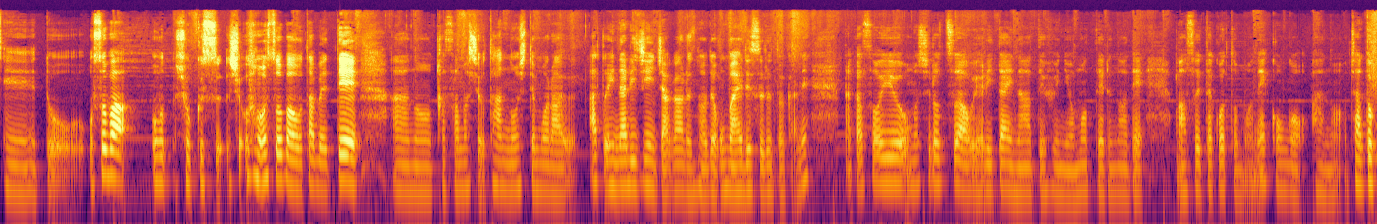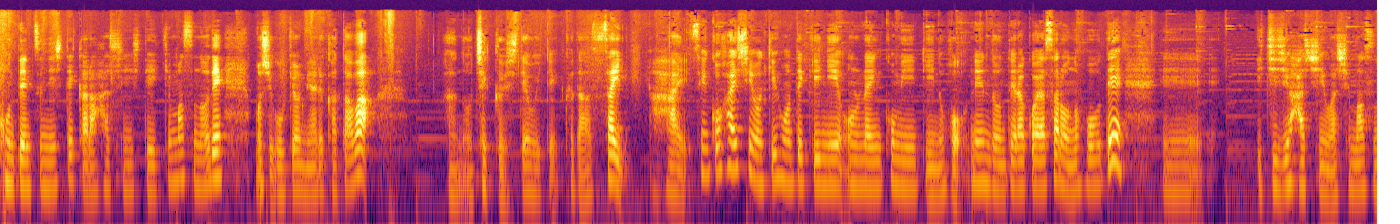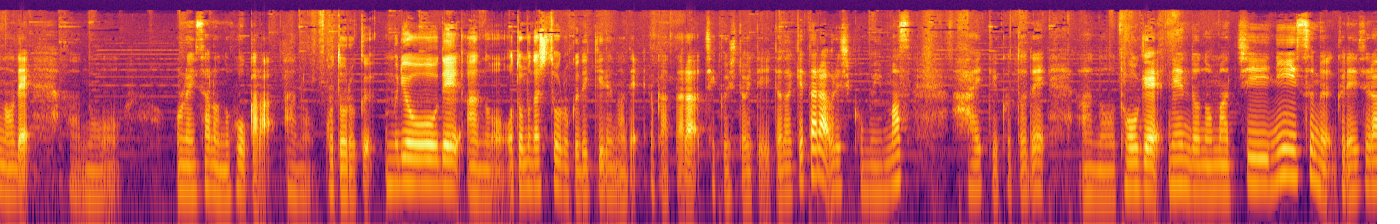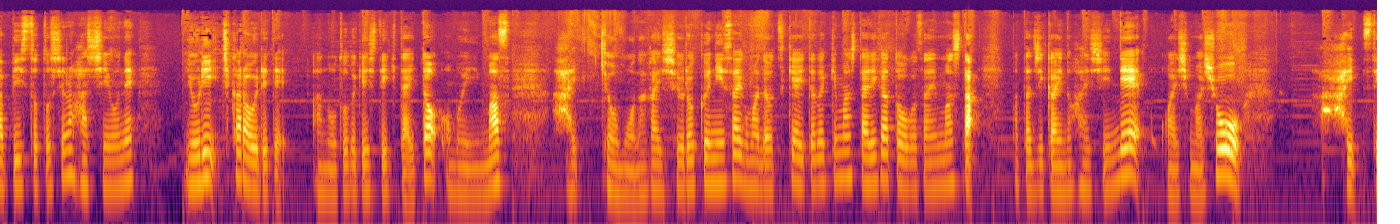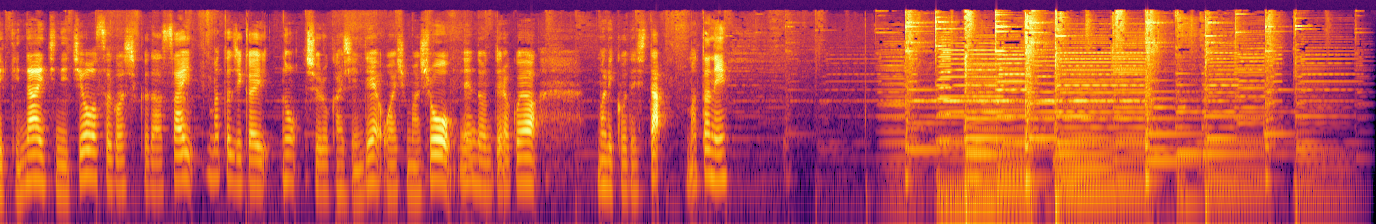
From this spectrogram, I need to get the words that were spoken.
えーと、お蕎麦を食す お蕎麦を食べてあの笠間市を堪能してもらう。あと稲荷神社があるのでお参りするとかね。なんかそういう面白ツアーをやりたいなというふうに思ってるので、まあ、そういったこともね今後あのちゃんとコンテンツにしてから発信していきますのでもしご興味ある方はあのチェックしておいてください。はい、先行配信は基本的にオンラインコミュニティの方粘土の寺子屋サロンの方で、えー、一時発信はしますのであのオンラインサロンの方からあのご登録無料であのお友達登録できるのでよかったらチェックしておいていただけたら嬉しく思います。はいということであの陶芸粘土の町に住むグレイセラピストとしての発信をねより力を入れてあのお届けしていきたいと思います。はい、今日も長い収録に最後までお付き合いいただきましてありがとうございました。また次回の配信でお会いしましょう。はい、素敵な一日をお過ごしください。また次回の収録配信でお会いしましょう。粘土の寺子屋マリコでした。またね。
